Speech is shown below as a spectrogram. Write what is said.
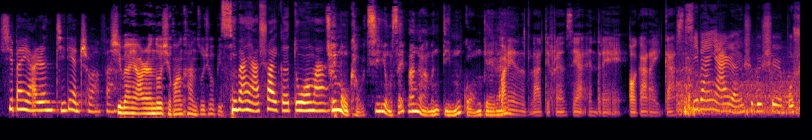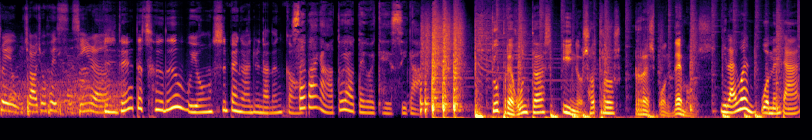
西班牙人几点吃晚饭？西班牙人都喜欢看足球比赛。西班牙帅哥多吗？吹毛求疵用西班牙文点讲？西班牙人是不是不睡午觉就会死心人？现的用，西班牙句哪能讲？西班牙都有地位歧视的。你来问，我们答，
